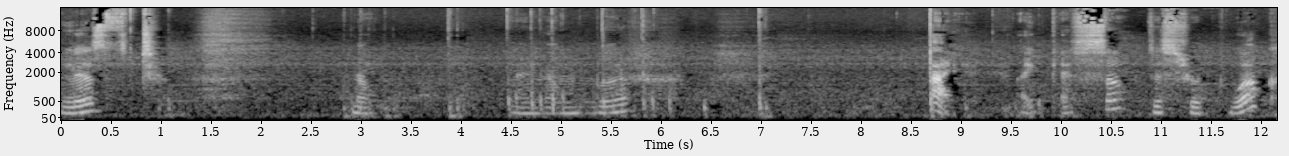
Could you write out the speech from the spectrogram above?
list. No. Number. I. I guess so. This should work.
